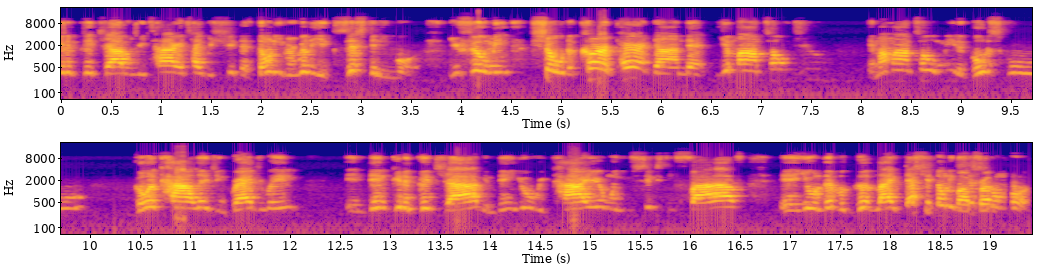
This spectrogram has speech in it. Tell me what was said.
get a good job and retire type of shit that don't even really exist anymore. You feel me? So the current paradigm that your mom told you, and my mom told me to go to school, go to college and graduate, and then get a good job, and then you'll retire when you're 65, and you'll live a good life. That shit don't exist no more.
